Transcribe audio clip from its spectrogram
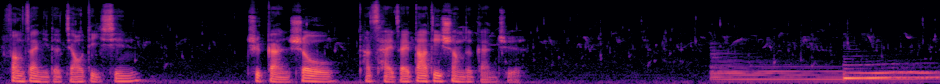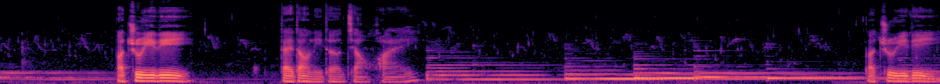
放在你的脚底心，去感受它踩在大地上的感觉。把注意力带到你的脚踝，把注意力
